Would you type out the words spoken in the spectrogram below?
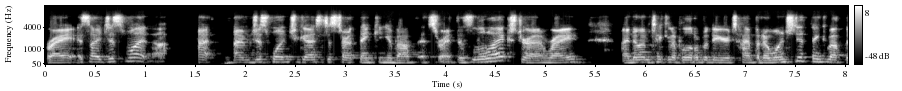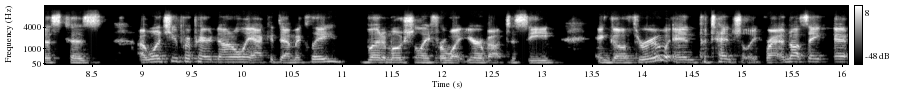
Right. So I just want I, I just want you guys to start thinking about this, right? There's a little extra, right? I know I'm taking up a little bit of your time, but I want you to think about this because I want you prepared not only academically, but emotionally for what you're about to see and go through and potentially, right? I'm not saying a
